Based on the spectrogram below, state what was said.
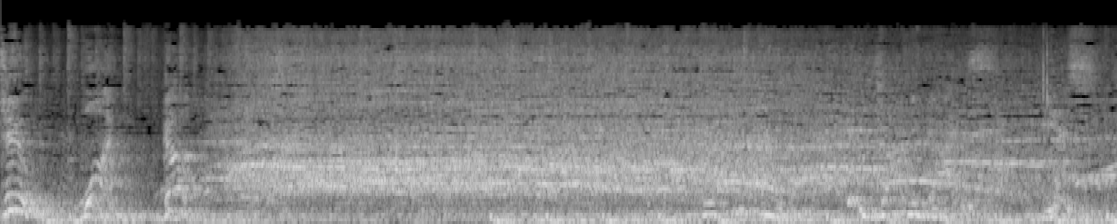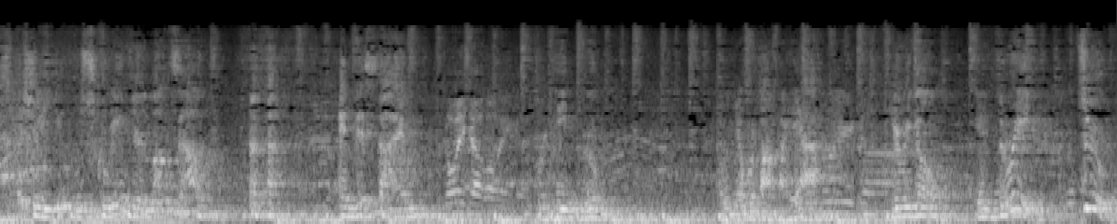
two, one, go! Good job, you guys. Yes, especially you who screamed your lungs out. and this time, Go ikaw, go ikaw. for Team Groom. Huwag niyo ako. Here we go. In three, two,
